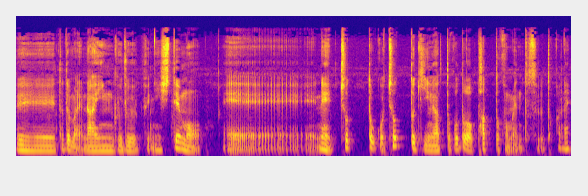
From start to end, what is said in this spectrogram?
えー、例えばね LINE グループにしてもえー、ね、ちょっとこうちょっと気になったことをパッとコメントするとかね。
